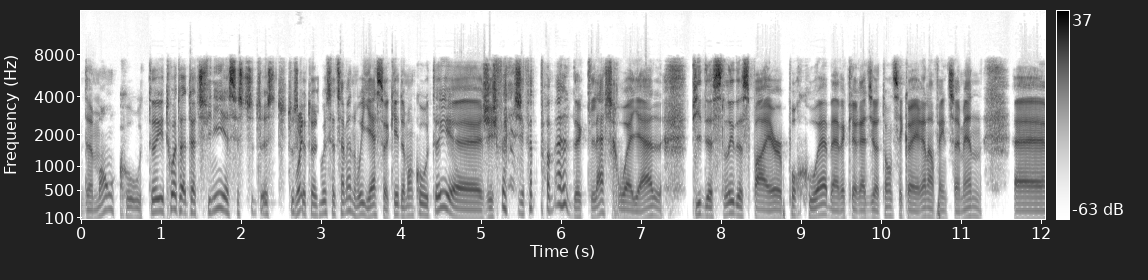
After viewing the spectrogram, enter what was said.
De mon côté, toi, t'as- t'as-tu fini? C'est tout, ce Oui. que tu as joué cette semaine? Oui, yes, OK. De mon côté, euh, j'ai fait, pas mal de Clash Royale puis de Slay the Spire. Pourquoi? Ben, avec le radioton de CKRL en fin de semaine, euh,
